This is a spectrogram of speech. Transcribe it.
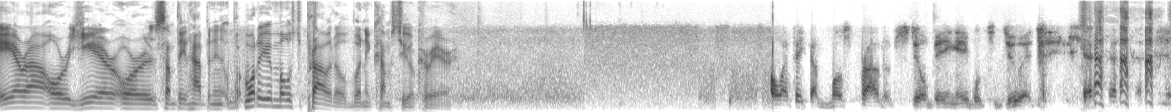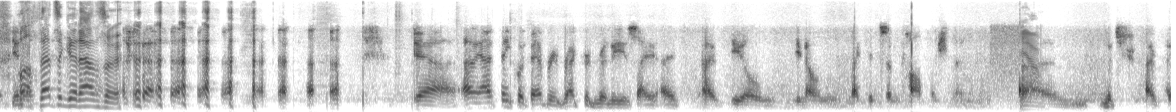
era or year or something happening, what are you most proud of when it comes to your career? Oh, I think I'm most proud of still being able to do it. Well, know? that's a good answer. Yeah, I, mean, I think with every record release, I, I, I feel you know like it's an accomplishment, Yeah. uh, which I, I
